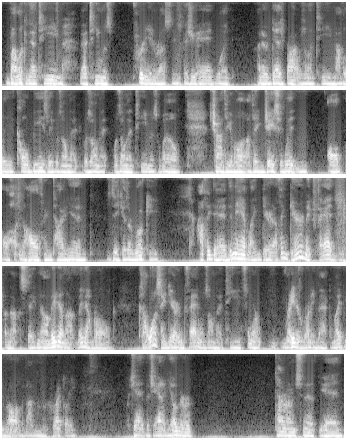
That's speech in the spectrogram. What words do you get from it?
By looking at that team, that team was pretty interesting because you had what I know Dez Bryant was on the team. I believe Cole Beasley was on that was on that was on that team as well. I trying to think of all I think Jason Witten, all, all you know, Hall of Fame tight end, Zeke as a rookie. I think they had didn't they have like Darren I think Darren McFadden if I'm not mistaken. No, maybe I'm not maybe I'm wrong. Because I want to say Darren McFadden was on that team, former Raider running back. I might be wrong if I remember correctly. But you had but you had a younger Tyron Smith. You had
